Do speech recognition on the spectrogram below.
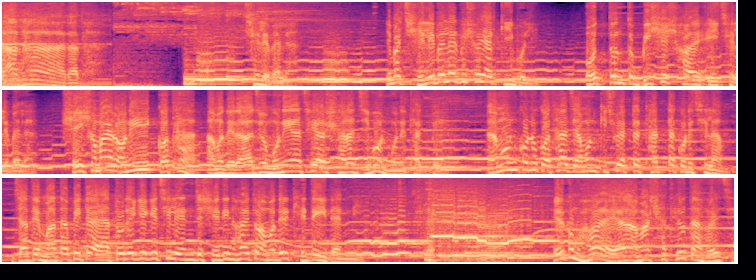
রাধা রাধা। ছেলেবেলা। এবার ছেলেবেলার বিষয় আর কি বলি? অত্যন্ত বিশেষ হয় এই ছেলেবেলা। সেই সময়ের অনেক কথা আমাদের আজও মনে আছে আর সারা জীবন মনে থাকবে। এমন কোনো কথা যেমন কিছু একটা ঠাট্টা করেছিলাম, যাতে মাতা পিতা এত রেগে গেছিলেন যে সেদিন হয়তো আমাদের খেতেই দেননি। এরকম হয় আর আমার সাথেও তা হয়েছে।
